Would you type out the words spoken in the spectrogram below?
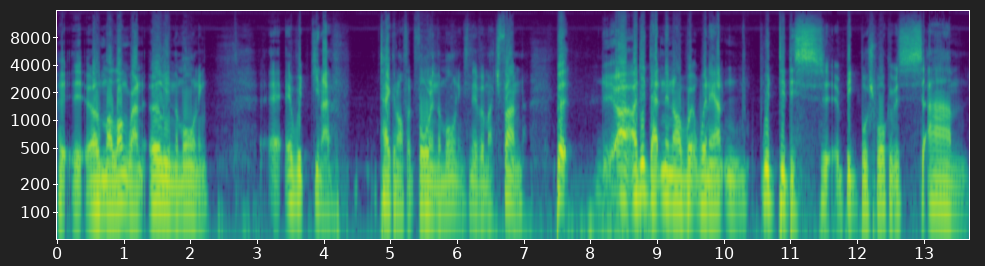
uh, my long run, early in the morning. Uh, it would, you know, taking off at four in the morning is never much fun. But I, I did that, and then I w- went out and we did this uh, big bushwalk. It was um,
